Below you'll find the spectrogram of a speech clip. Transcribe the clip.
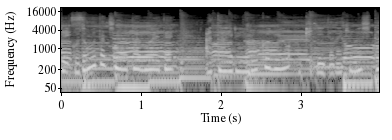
しい子供たちの歌声で与える喜びをお聴きいただきました。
